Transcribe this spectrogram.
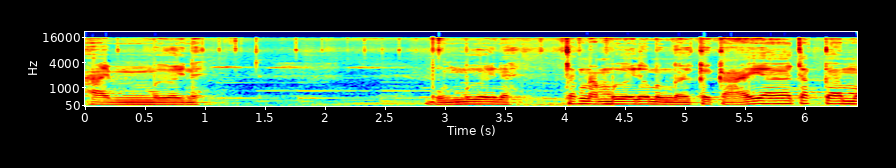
20 này 40 này chắc 50 thôi mọi người cái cái ờ, chắc um,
